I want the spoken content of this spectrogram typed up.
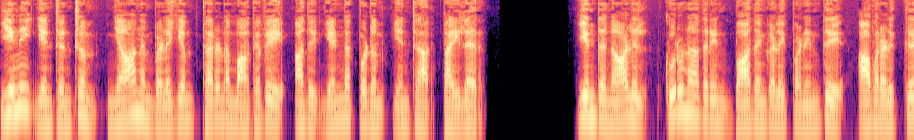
இனி என்றென்றும் ஞானம் விளையும் தருணமாகவே அது எண்ணப்படும் என்றார் பைலர். இந்த நாளில் குருநாதரின் பாதங்களை பணிந்து அவர்களுக்கு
